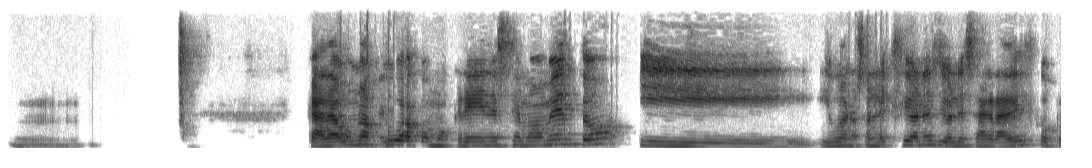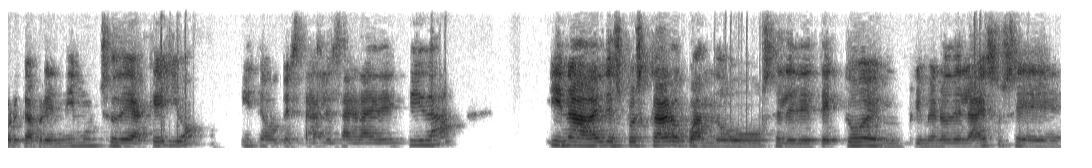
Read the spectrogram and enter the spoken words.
mm, cada uno actúa como cree en ese momento y, bueno, son lecciones, yo les agradezco porque aprendí mucho de aquello y tengo que estarles agradecida. Y nada, y después, claro, cuando se le detectó en primero de la ESO, se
